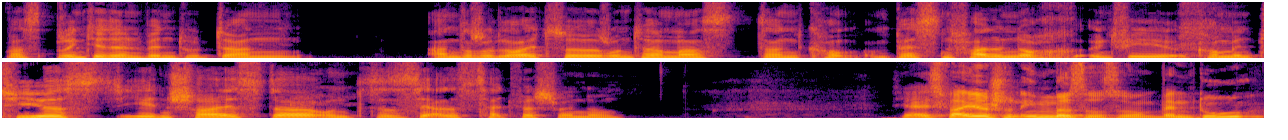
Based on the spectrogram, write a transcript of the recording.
was bringt dir denn, wenn du dann andere Leute runtermachst, dann komm, im besten Falle noch irgendwie kommentierst jeden Scheiß da und das ist ja alles Zeitverschwendung. Ja, es war ja schon immer so so. Wenn du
